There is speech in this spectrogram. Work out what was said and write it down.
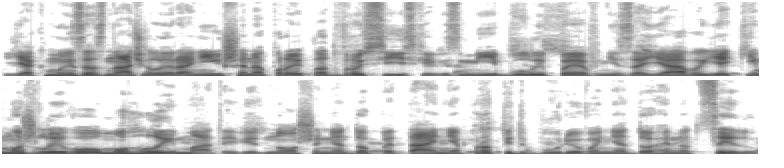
Як ми зазначили раніше, наприклад, в російських змі були певні заяви, які можливо могли мати відношення до питання про підбурювання до геноциду.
